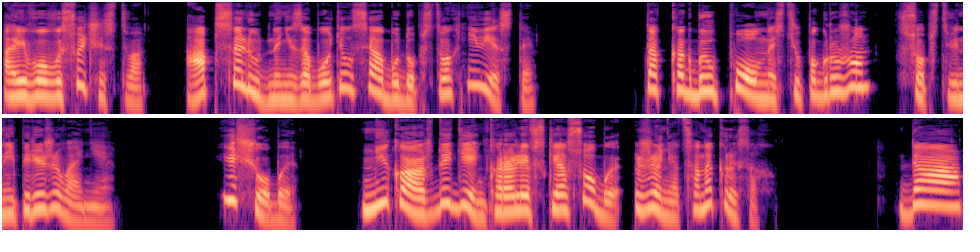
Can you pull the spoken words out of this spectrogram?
А его высочество абсолютно не заботился об удобствах невесты, так как был полностью погружен в собственные переживания. Еще бы! Не каждый день королевские особы женятся на крысах. Да,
